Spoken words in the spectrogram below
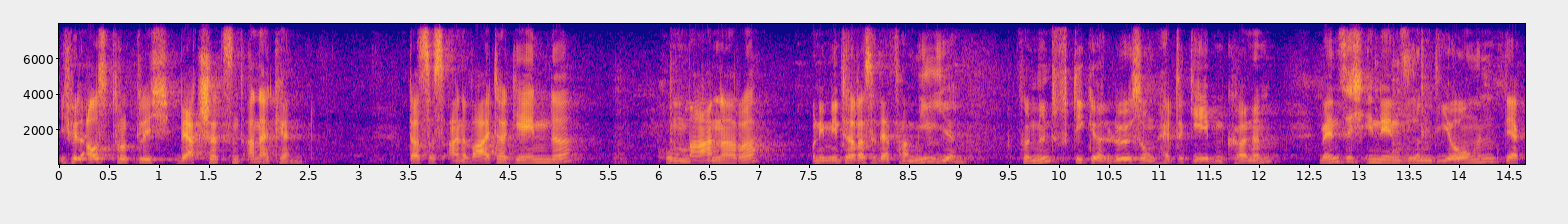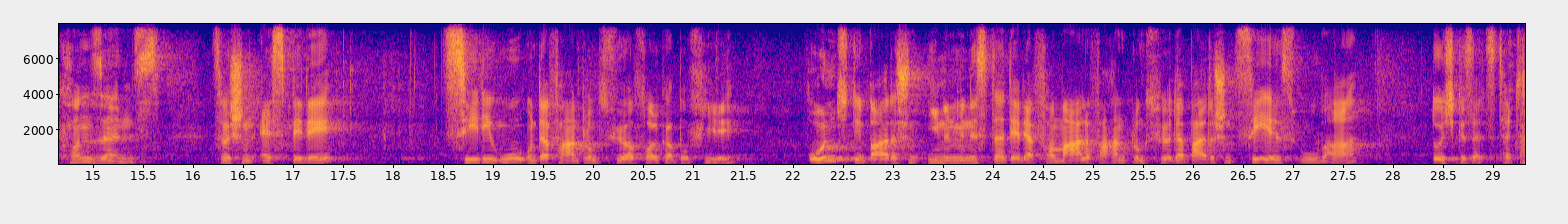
Ich will ausdrücklich wertschätzend anerkennen, dass es eine weitergehende, humanere und im Interesse der Familien vernünftige Lösung hätte geben können, wenn sich in den Sondierungen der Konsens zwischen SPD, CDU unter Verhandlungsführer Volker Bouffier und dem bayerischen Innenminister, der der formale Verhandlungsführer der bayerischen CSU war, durchgesetzt hätte.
